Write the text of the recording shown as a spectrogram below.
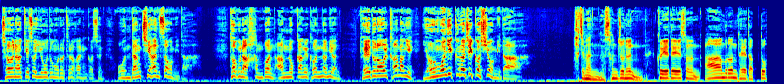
전하께서 요동으로 들어가는 것은 온당치 않사옵니다. 더구나 한번 압록강을 건너면 되돌아올 가망이 영원히 끊어질 것이옵니다. 하지만 선조는 그에 대해서는 아무런 대답도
